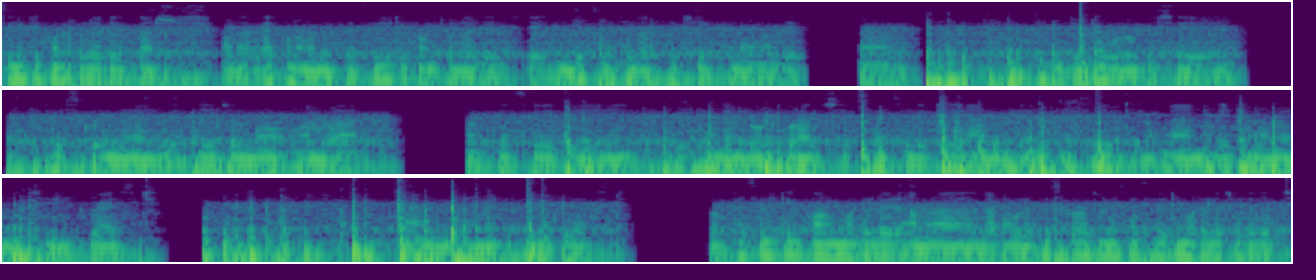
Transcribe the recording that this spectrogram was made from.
ফ্যাসিলিটি কন্ট্রোলারের কাজ সারা এখন আমাদের ফ্যাসিলিটি কন্ট্রোলারের যে ইন্ডেক্স মেথড আছে, সেখানে আমাদের ডেটাগুলোকে সে ফেস করে নিয়ে আসবে। এই জন্য আমরা ফেসিলিটি ফ্যাসিলিটি লোড করাচ্ছি। ফেসিলিটি ফ্যাসিলিটি ফ্যাসিলিটি মডেলের আমরা ডাটাগুলো ফেস করার জন্য ফ্যাসিলিটি মডেলে চলে যাচ্ছি।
